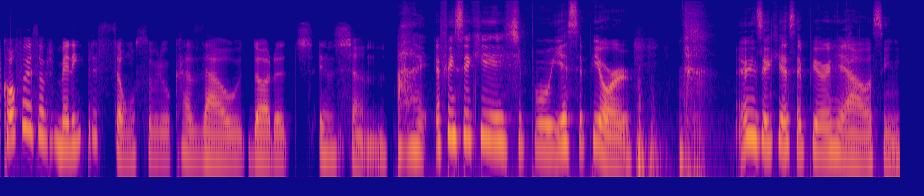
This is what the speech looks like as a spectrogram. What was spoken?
Qual foi a sua primeira impressão sobre o casal Dorothy e Sean? Ai, eu pensei que, tipo, ia ser pior. eu pensei que ia ser pior real, assim.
